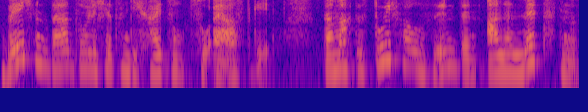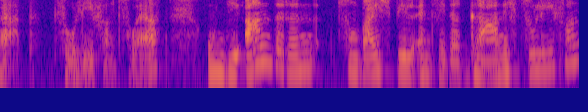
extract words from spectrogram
welchen Wert soll ich jetzt in die Heizung zuerst geben? Da macht es durchaus Sinn, den allerletzten Wert zu liefern zuerst und die anderen zum Beispiel entweder gar nicht zu liefern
